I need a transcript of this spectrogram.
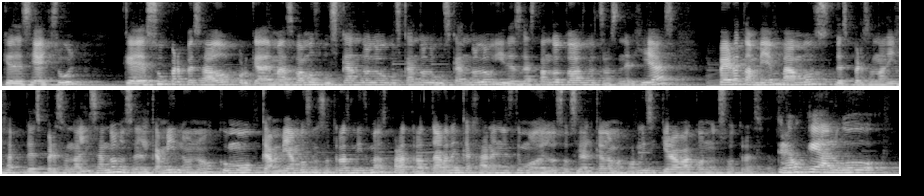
que decía Itzul, que es súper pesado porque además vamos buscándolo, buscándolo, buscándolo y desgastando todas nuestras energías, pero también vamos despersonalizándonos en el camino, ¿no? Cómo cambiamos nosotras mismas para tratar de encajar en este modelo social que a lo mejor ni siquiera va con nosotras. Creo que algo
